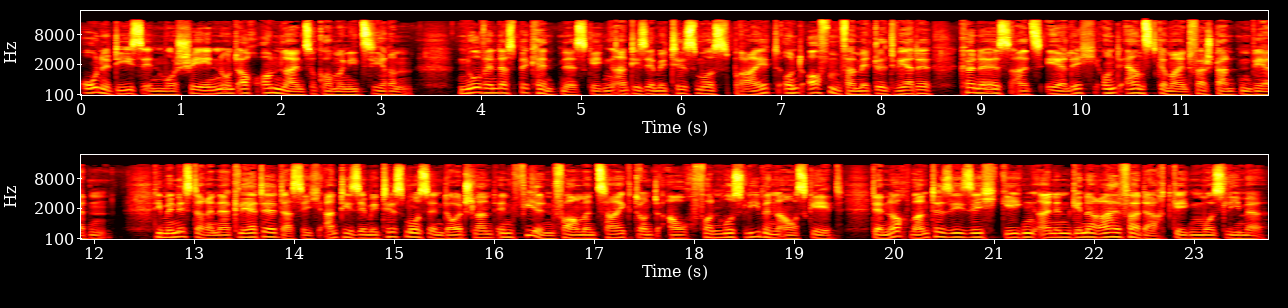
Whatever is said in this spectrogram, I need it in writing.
ohne dies in Moscheen und auch online zu kommunizieren. Nur wenn das Bekenntnis gegen Antisemitismus breit und offen vermittelt werde, könne es als ehrlich und ernst gemeint verstanden werden. Die Ministerin erklärte, dass sich Antisemitismus in Deutschland in vielen Formen zeigt und auch von Muslimen ausgeht. Dennoch wandte sie sich gegen einen Generalverdacht gegen Muslime.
